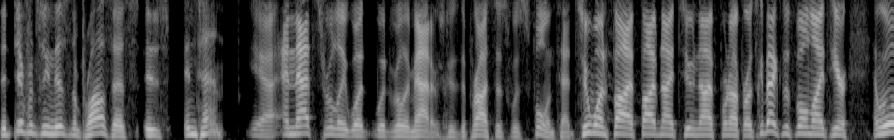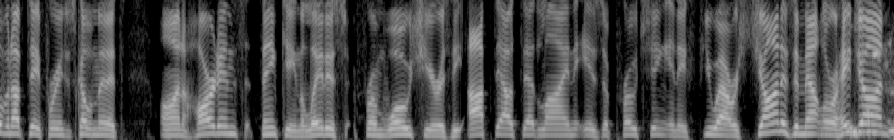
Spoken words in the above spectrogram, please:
the difference in this and the process is intent yeah, and that's really what, what really matters because the process was full intent. 215 592 9494. Let's get back to the phone lines here, and we'll have an update for you in just a couple minutes on Harden's thinking. The latest from Woj here as the opt out deadline is approaching in a few hours. John is in Mount Laurel. Hey, John.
